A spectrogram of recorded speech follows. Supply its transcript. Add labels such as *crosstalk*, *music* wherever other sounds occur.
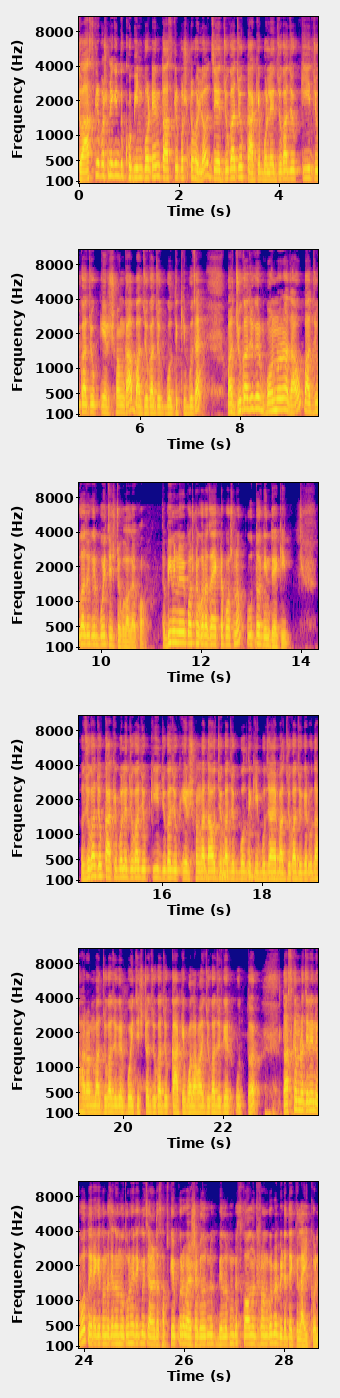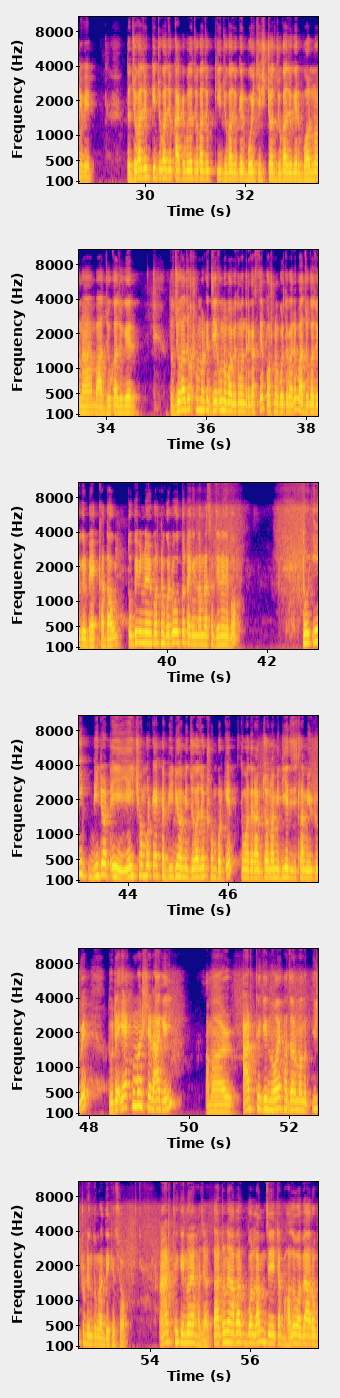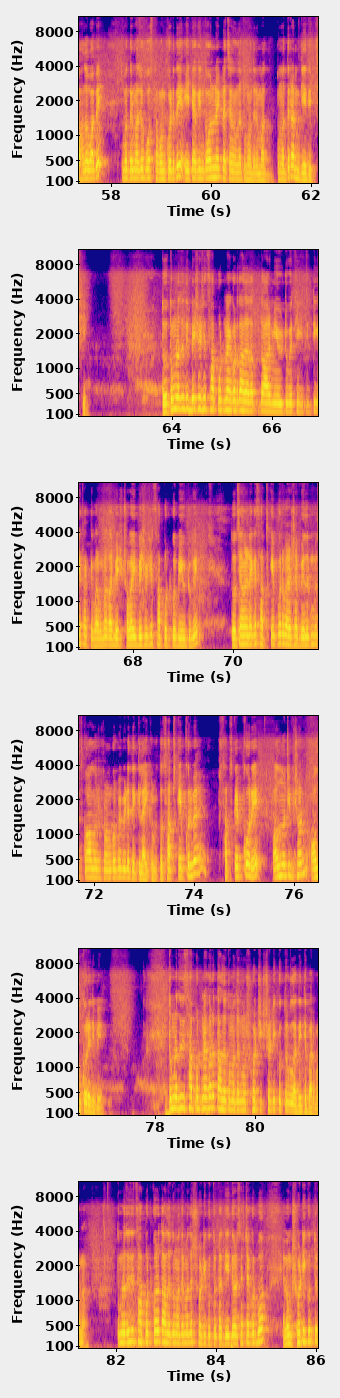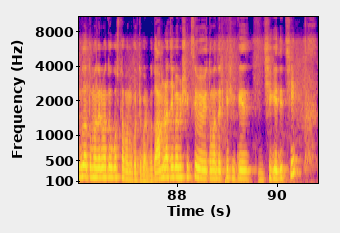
তো আজকের প্রশ্ন কিন্তু খুব ইম্পর্টেন্ট তো আজকের প্রশ্ন হইল যে যোগাযোগ কাকে বলে? যোগাযোগ কি? যোগাযোগ এর সংজ্ঞা বা যোগাযোগ বলতে কি বোঝায়? বা যোগাযোগের বর্ণনা দাও বা যোগাযোগের বৈশিষ্ট্যগুলো লেখো। তো বিভিন্ন প্রশ্ন করা যায় একটা প্রশ্ন, উত্তর কিন্তু একই। তো যোগাযোগ কাকে বলে? যোগাযোগ কি? যোগাযোগ এর সংজ্ঞা দাও, যোগাযোগ বলতে কি বোঝায়? বা যোগাযোগের উদাহরণ বা যোগাযোগের বৈশিষ্ট্য, যোগাযোগ কাকে বলা হয়? যোগাযোগের উত্তর। তো আজকে আমরা জেনে নেব। তো এর আগে তোমরা চ্যানেল নতুন হয়ে থাকলে চ্যানেলটা সাবস্ক্রাইব করে বা বেলুন কল নোটিফিকেশন করবে, ভিডিওতে একটা লাইক করে নেবে। তো যোগাযোগ কি যোগাযোগ কাকে বলে? যোগাযোগ কি যোগাযোগের বৈশিষ্ট্য, যোগাযোগের বর্ণনা বা যোগাযোগের তো যোগাযোগ সম্পর্কে যে কোনোভাবে তোমাদের কাছে প্রশ্ন করতে পারে বা যোগাযোগের ব্যাখ্যা দাও। তো বিভিন্ন প্রশ্ন করবে, উত্তরটা কিন্তু আমরা আজকে জেনে নেব। তো এই ভিডিওটা এই এই সম্পর্কে একটা ভিডিও আমি যোগাযোগ সম্পর্কে তোমাদের জন্য আমি দিয়ে দিয়েছিলাম ইউটিউবে। তো এটা এক মাসের আগেই আমার আট থেকে নয় হাজার মানুষ স্টুডেন্ট তোমরা দেখেছ। আট থেকে নয় হাজার। তার জন্য আবার বললাম যে এটা ভালোভাবে আরও ভালোভাবে তোমাদের মাঝে উপস্থাপন করে দিই। এটা কিন্তু অন্য একটা চ্যানেলে তোমাদের তোমাদের আমি দিয়ে দিচ্ছি। তো তোমরা যদি বেশি বেশি সাপোর্ট না করো, তাহলে তো আমি ইউটিউবে টিকে থাকতে পারব না। তাই বেশ সবাই বেশি বেশি সাপোর্ট করবে ইউটিউবে। তো চ্যানেলটাকে সাবস্ক্রাইব করবে আর bell notification all notification on করবে, ভিডিওতে লাইক করবে। তো সাবস্ক্রাইব করবে সাবস্ক্রাইব করে অল নোটিফিকেশন অল করে দিবে। তোমরা যদি সাপোর্ট না করো, তাহলে তোমাদের সঠিক সঠিক উত্তরগুলো দিতে পারব না। তোমরা যদি সাপোর্ট করো, তাহলে তোমাদের মধ্যে সঠিক উত্তরটা দিয়ে দেওয়ার চেষ্টা করব এবং সঠিক উত্তরগুলো তোমাদের মধ্যে উপস্থাপন করতে পারব। তো আমরা যেভাবে শিখছি, ওইভাবে তোমাদেরকে শিখিয়ে শিখিয়ে দিচ্ছি।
